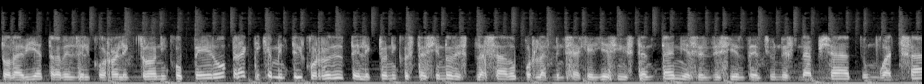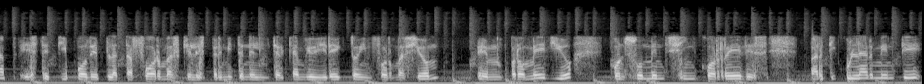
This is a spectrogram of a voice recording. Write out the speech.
todavía a través del correo electrónico, pero prácticamente el correo electrónico está siendo desplazado por las mensajerías instantáneas, es decir, desde un Snapchat, un WhatsApp, este tipo de plataformas que les permiten el intercambio directo de información en promedio consumen cinco redes. Particularmente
